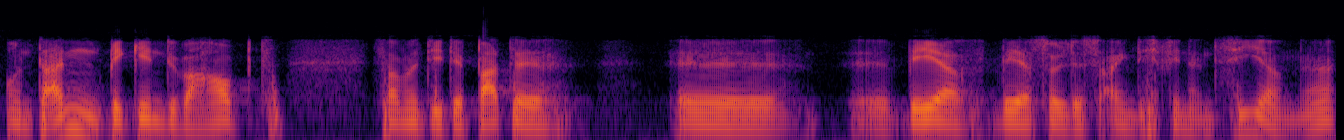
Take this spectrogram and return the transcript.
Und dann beginnt überhaupt, sagen wir, die Debatte, äh, äh, wer, wer soll das eigentlich finanzieren? Ne?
